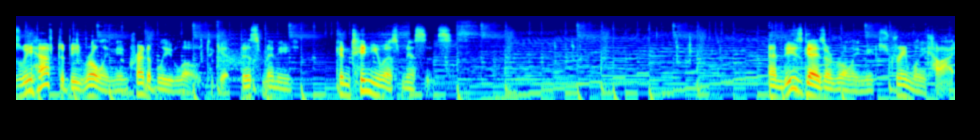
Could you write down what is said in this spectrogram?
Because we have to be rolling incredibly low to get this many continuous misses. And these guys are rolling extremely high.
